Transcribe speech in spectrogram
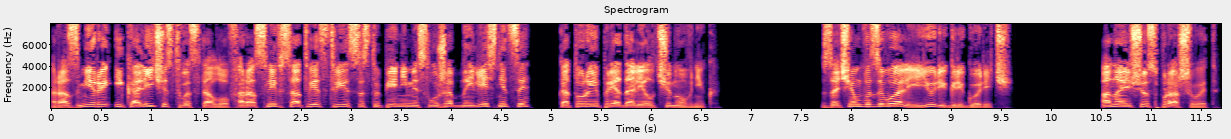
Размеры и количество столов росли в соответствии со ступенями служебной лестницы, которые преодолел чиновник. «Зачем вызывали, Юрий Григорьевич?» Она еще спрашивает,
